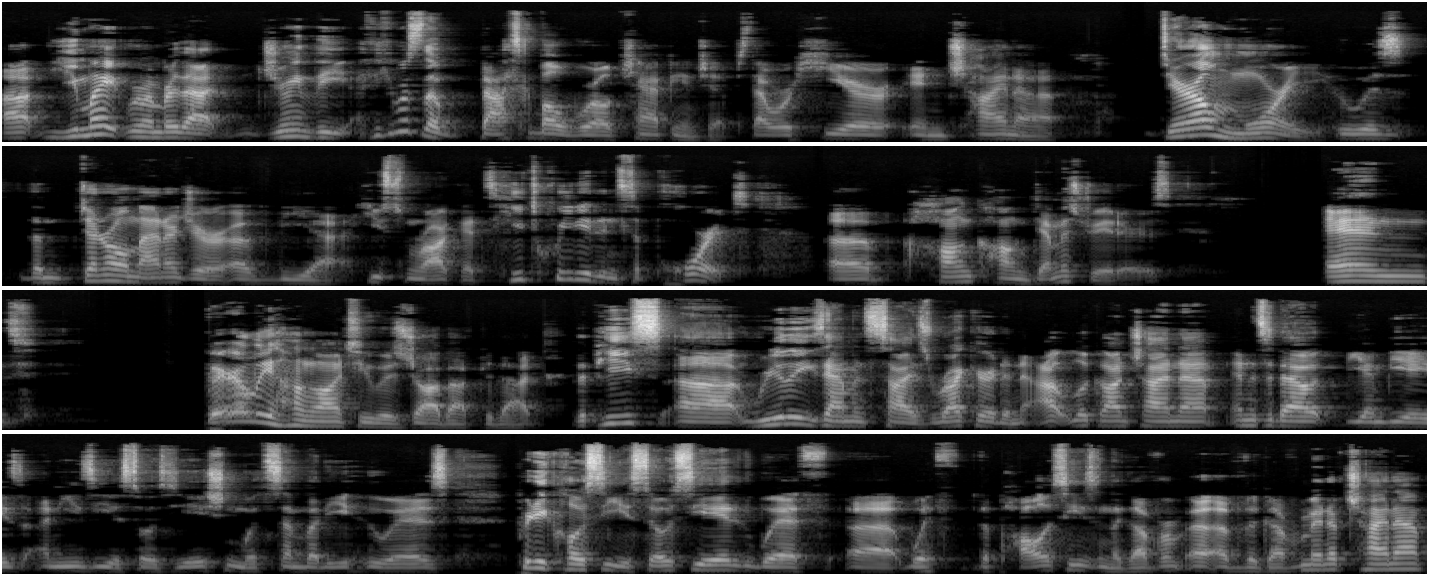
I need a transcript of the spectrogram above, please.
Uh, you might remember that during the, I think it was the Basketball World Championships that were here in China, Daryl Morey, who was the general manager of the uh, Houston Rockets, he tweeted in support of Hong Kong demonstrators. And barely hung on to his job after that. The piece uh, really examines Tsai's record and outlook on China, and it's about the NBA's uneasy association with somebody who is pretty closely associated with uh, with the policies and the government uh, of the government of China.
